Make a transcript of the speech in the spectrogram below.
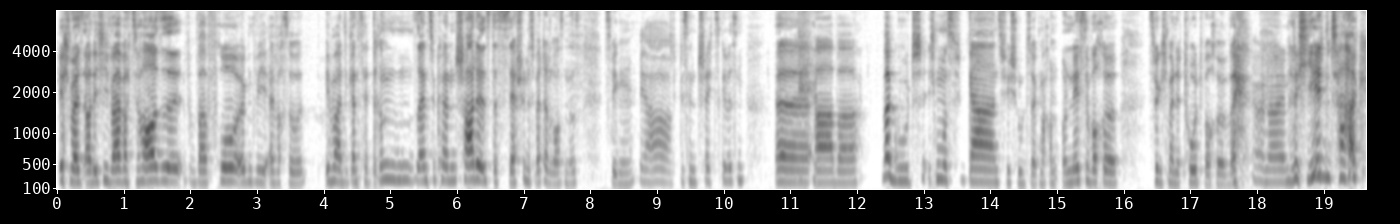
ich weiß auch nicht. Ich war einfach zu Hause, war froh, irgendwie einfach so immer die ganze Zeit drin sein zu können. Schade ist, dass sehr schönes Wetter draußen ist. Deswegen Ja. ein bisschen schlechtes Gewissen. Äh, aber war gut. Ich muss ganz viel Schulzeug machen. Und nächste Woche ist wirklich meine Todwoche, weil, Oh weil ich jeden Tag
